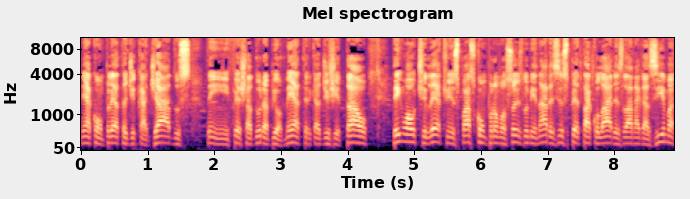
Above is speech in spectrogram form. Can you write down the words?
linha completa de cadeados, tem fechadura biométrica, digital. Tem um outlet, um espaço com promoções luminárias espetaculares lá na Gazima,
